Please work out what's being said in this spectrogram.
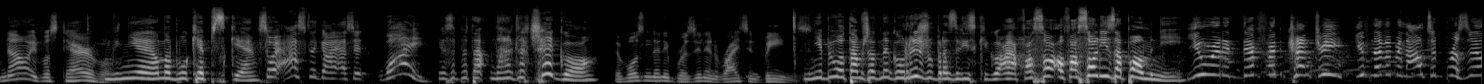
No, it was terrible. Nie, ono było kiepskie. So I asked the guy, I said, Why? Ja zapytałem, no ale dlaczego? There wasn't any Brazilian rice and beans. Nie było tam żadnego ryżu brazylijskiego, a faso o fasoli zapomnij. You were in a different country. You've never been out to Brazil.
